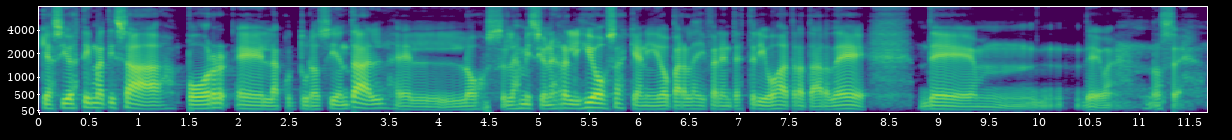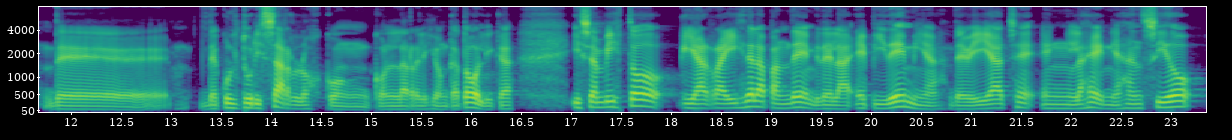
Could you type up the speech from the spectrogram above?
que ha sido estigmatizada por eh, la cultura occidental, las misiones religiosas que han ido para las diferentes tribus a tratar de, mm, no sé, de, culturizarlos con, con, la religión católica. Y se han visto, y a raíz de la pandemia, de la epidemia de VIH en las etnias, han sido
